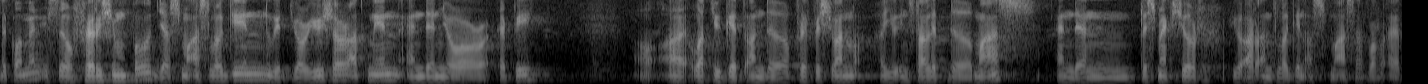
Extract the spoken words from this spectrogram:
The command is uh, very simple, just MAAS login with your user admin and then your API. Uh, uh, what you get on the previous one, uh, you install it the MAAS and then please make sure you are unlogged in as Maas server at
